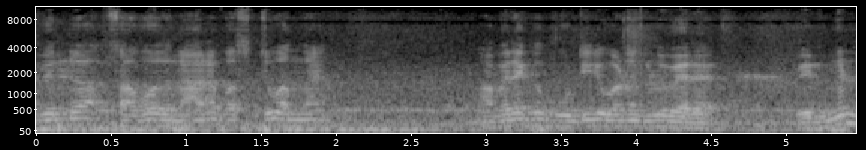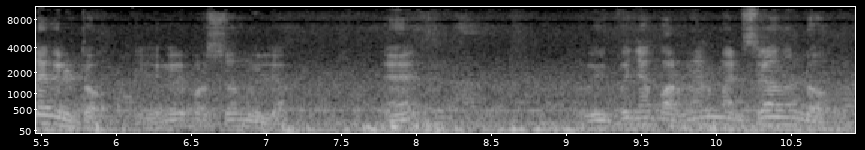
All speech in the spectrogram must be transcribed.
ഇവരുടെ സഹോദരൻ ആരെ ഫസ്റ്റ് വന്ന അവരെയൊക്കെ കൂട്ടിയിട്ട് വേണം നിങ്ങൾ വരെ വരുന്നുണ്ടെങ്കിൽ കേട്ടോ ഇല്ലെങ്കിൽ പ്രശ്നമൊന്നുമില്ല. ഏ? അപ്പോൾ ഇപ്പം ഞാൻ പറഞ്ഞത് മനസ്സിലാകുന്നുണ്ടോ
